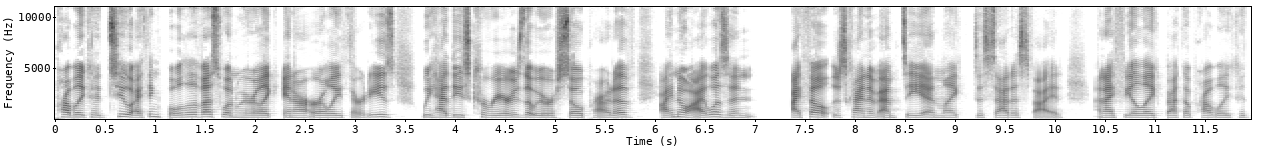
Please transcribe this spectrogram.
probably could too. I think both of us, when we were like in our early 30s, we had these careers that we were so proud of. I know I wasn't, I felt just kind of empty and like dissatisfied. And I feel like Becca probably could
